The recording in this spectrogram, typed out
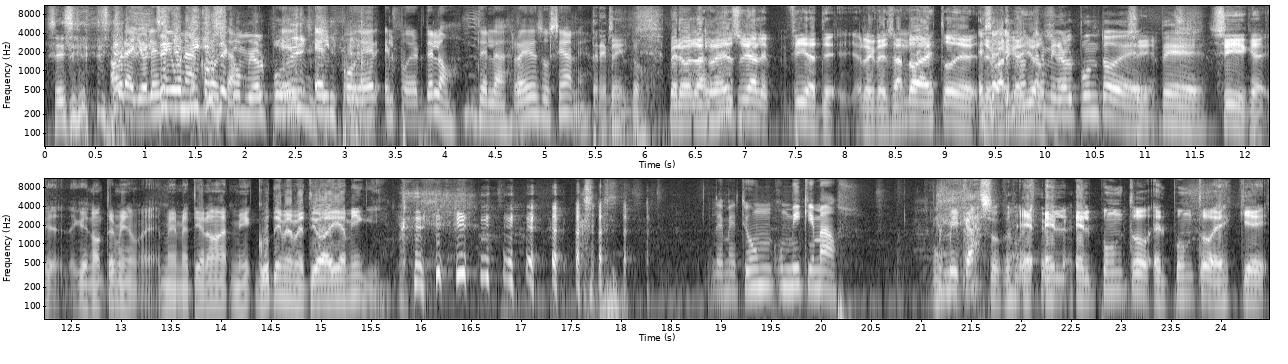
Sí, sí, sí. Ahora, yo les Sí, digo que una Mickey cosa. se comió el pudín. El, poder, el poder de, los de las redes sociales. Tremendo. Sí. Pero las redes sociales, fíjate, regresando a esto de, de él Vargas no Llosa. terminó el punto de, Sí. de- Sí, que, que- que no terminó. Me metieron a, mi, Guti me metió ahí a Mickey. Le metió un, un Mickey Mouse. Un Micazo. Eh, el, el punto, el punto es que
